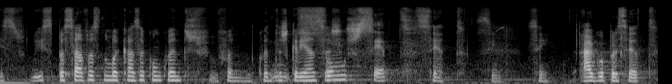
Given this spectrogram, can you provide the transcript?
Isso, isso passava-se numa casa com quantos, quantas crianças? Somos sete. Sete. Sim. Sim. Água para sete.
